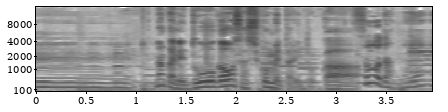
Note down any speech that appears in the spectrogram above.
うんうんうんなんかね動画を差し込めたりとかそうだね。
